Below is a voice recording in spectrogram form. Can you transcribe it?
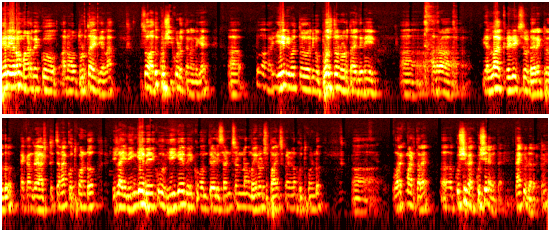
ಬೇರೆ ಏನೋ ಮಾಡಬೇಕು ಅನ್ನೋ ಒಂದು ತುಡುತ್ತಾ ಇದೆಯಲ್ಲ, ಸೊ ಅದು ಖುಷಿ ಕೊಡುತ್ತೆ ನನಗೆ. ಏನಿವತ್ತು ನೀವು ಪೋಸ್ಟರ್ ನೋಡ್ತಾ ಇದ್ದೀರಿ? ಅದರ ಎಲ್ಲಾ ಕ್ರೆಡಿಟ್ಸ್ ಡೈರೆಕ್ಟರ್ದು ಯಾಕಂದ್ರೆ ಅಷ್ಟು ಚೆನ್ನಾಗಿ ಕುತ್ಕೊಂಡು ಇಲ್ಲ ಇದು ಹಿಂಗೆ ಬೇಕು ಹೀಗೆ ಬೇಕು ಅಂತೇಳಿ ಸಣ್ಣ ಸಣ್ಣ ಮೈನೋಟ್ಸ್ ಪಾಯಿಂಟ್ಸ್ಗಳನ್ನ ಕುತ್ಕೊಂಡು ವರ್ಕ್ ಮಾಡ್ತಾರೆ. ಖುಷಿ ಖುಷಿ ಆಗುತ್ತೆ. ಥ್ಯಾಂಕ್ ಯು ಡೈರೆಕ್ಟರ್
